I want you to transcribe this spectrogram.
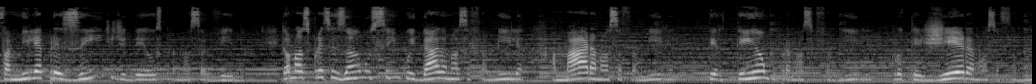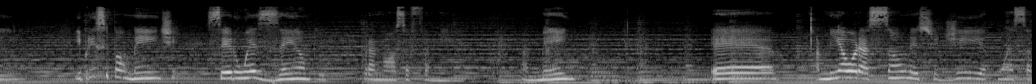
Família é presente de Deus para nossa vida. Então nós precisamos sim cuidar da nossa família, amar a nossa família, ter tempo para nossa família, proteger a nossa família e principalmente ser um exemplo para nossa família. Amém? É, a minha oração neste dia, com essa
